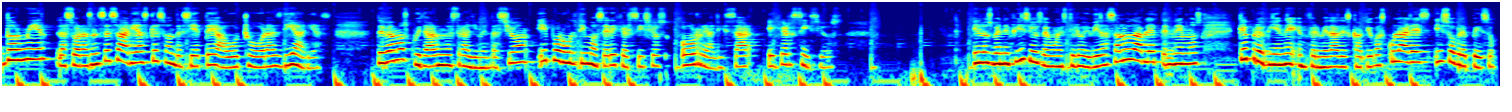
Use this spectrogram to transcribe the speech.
dormir las horas necesarias que son de 7 a 8 horas diarias. Debemos cuidar nuestra alimentación y por último hacer ejercicios o realizar ejercicios. En los beneficios de un estilo de vida saludable tenemos que previene enfermedades cardiovasculares y sobrepeso,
